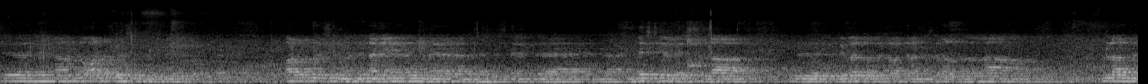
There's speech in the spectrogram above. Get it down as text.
இது வந்து நான் வந்து வாட்டர் பொல்யூஷன் வாட்டர் வந்து நிறைய இந்த இந்த இந்த இண்டஸ்ட்ரியல் வேஸ்ட்லாம் இது ரிவரில் கலக்கிறாங்க சார் அதெல்லாம் ஃபுல்லாக அந்த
